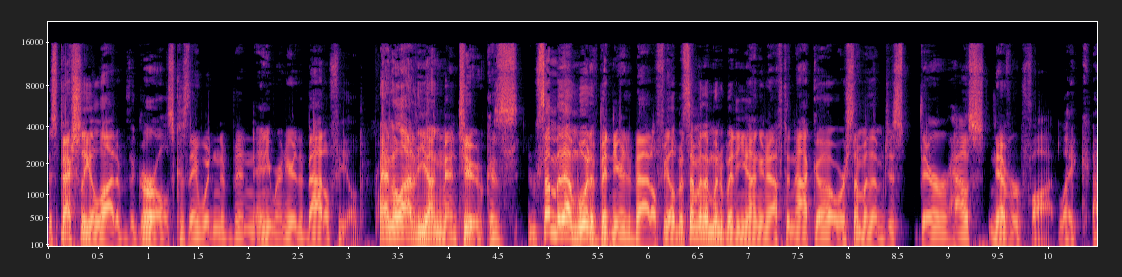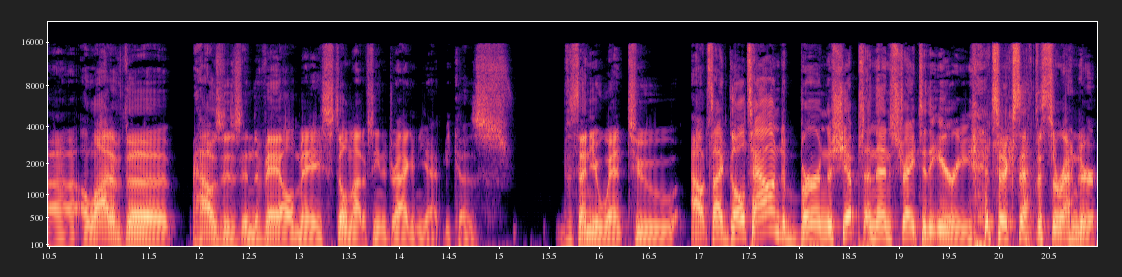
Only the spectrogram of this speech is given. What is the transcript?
especially a lot of the girls because they wouldn't have been anywhere near the battlefield and a lot of the young men too because some of them would have been near the battlefield but some of them would have been young enough to not go or some of them just their house never fought like uh, a lot of the houses in the vale may still not have seen a dragon yet because Visenya went to outside Gulltown to burn the ships and then straight to the Eyrie to accept the surrender.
